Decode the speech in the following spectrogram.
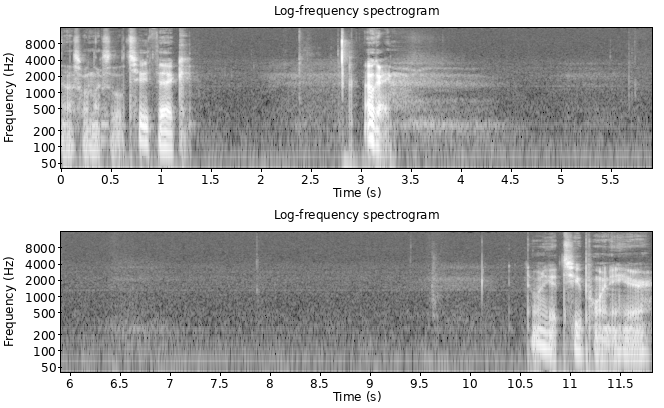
This one looks a little too thick. Okay. Don't want to get too pointy here.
